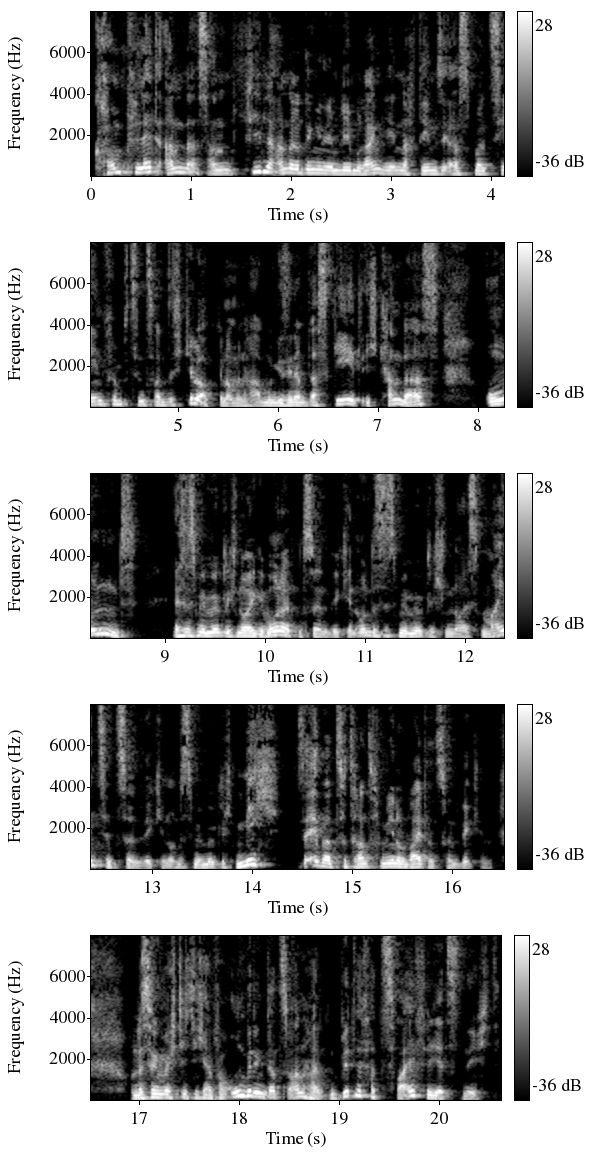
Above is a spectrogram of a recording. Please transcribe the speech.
komplett anders an viele andere Dinge in ihrem Leben reingehen, nachdem sie erstmal 10, 15, 20 Kilo abgenommen haben und gesehen haben, das geht, ich kann das und es ist mir möglich, neue Gewohnheiten zu entwickeln und es ist mir möglich, ein neues Mindset zu entwickeln und es ist mir möglich, mich selber zu transformieren und weiterzuentwickeln. Und deswegen möchte ich dich einfach unbedingt dazu anhalten. Bitte verzweifle jetzt nicht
